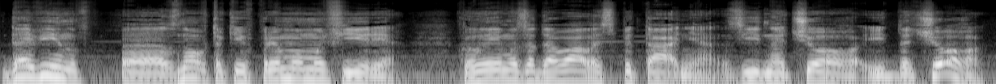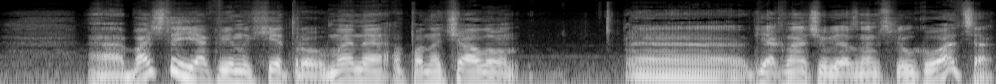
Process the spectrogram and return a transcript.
де він е, знов таки в прямому ефірі, коли йому задавались питання, згідно чого і до чого. Е, Бачите, як він хитро. В мене поначалу, е, як почав я з ним спілкуватися,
